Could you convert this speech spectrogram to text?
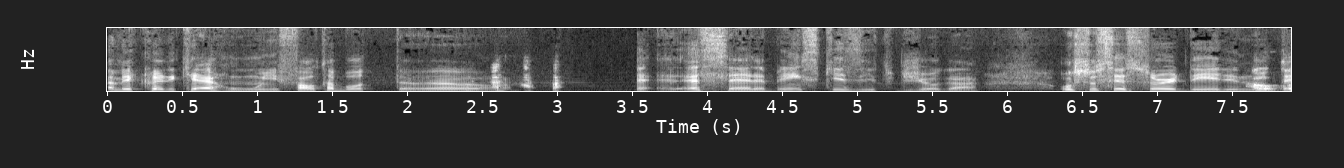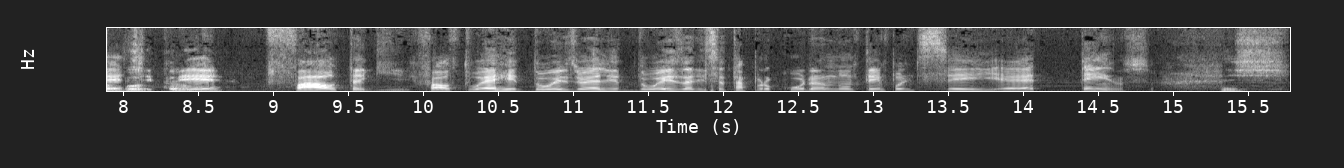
A mecânica é ruim, falta botão. é, é- é sério, é bem esquisito de jogar. O sucessor dele no Falta PSP, falta, Gui. Falta o R2 e o L2 ali. Você tá procurando, não tem pra onde você ir. É tenso. Ixi.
